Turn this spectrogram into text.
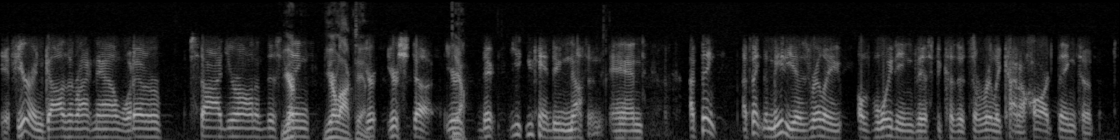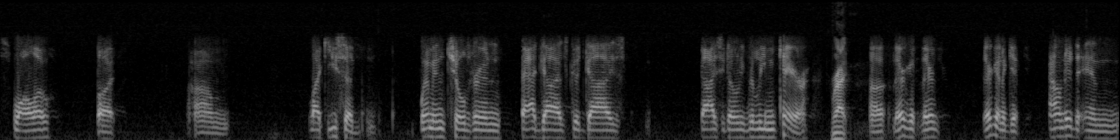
if you're in Gaza right now, whatever side you're on of this You're, thing, you're locked in. you're you're stuck. You're Yeah. there, you, you can't do nothing. And I think I think the media is really avoiding this because it's a really kind of hard thing to swallow. But um, like you said, women, children, bad guys, good guys, guys who don't really even care, right. uh, they're they're they're going to get pounded, and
